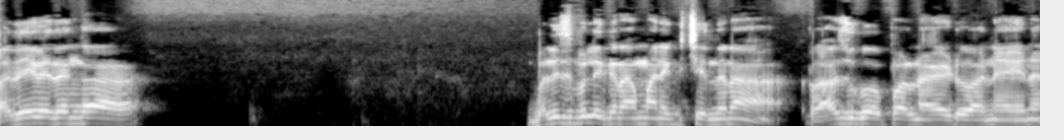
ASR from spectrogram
అదేవిధంగా బలిసిపల్లి గ్రామానికి చెందిన రాజగోపాల్ నాయుడు అనే ఆయన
